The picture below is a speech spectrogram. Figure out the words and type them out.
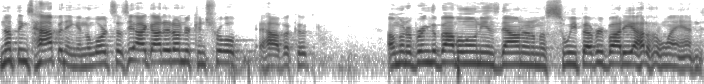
Nothing's happening. And the Lord says, Yeah, I got it under control, Habakkuk. I'm going to bring the Babylonians down and I'm going to sweep everybody out of the land.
